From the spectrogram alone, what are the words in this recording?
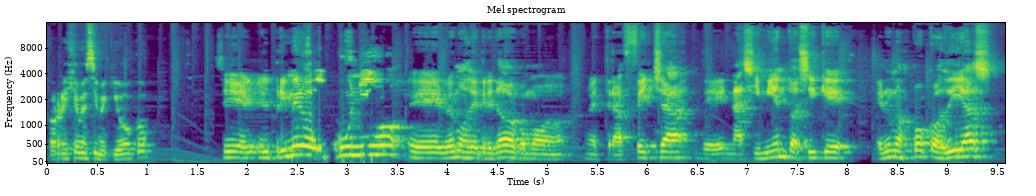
Corrígeme si me equivoco. Sí, el, primero de junio eh, lo hemos decretado como nuestra fecha de nacimiento, así que en unos pocos días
